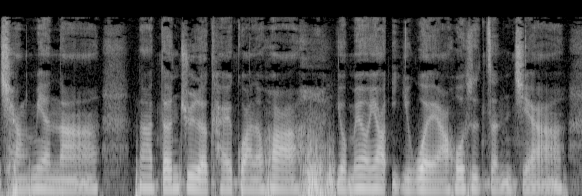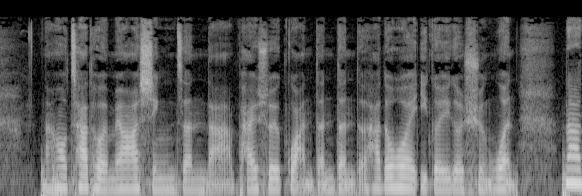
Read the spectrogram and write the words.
墙面呐？那灯具的开关的话，有没有要移位啊，或是增加？然后插头有没有要新增的，排水管等等的，他都会一个一个询问。那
